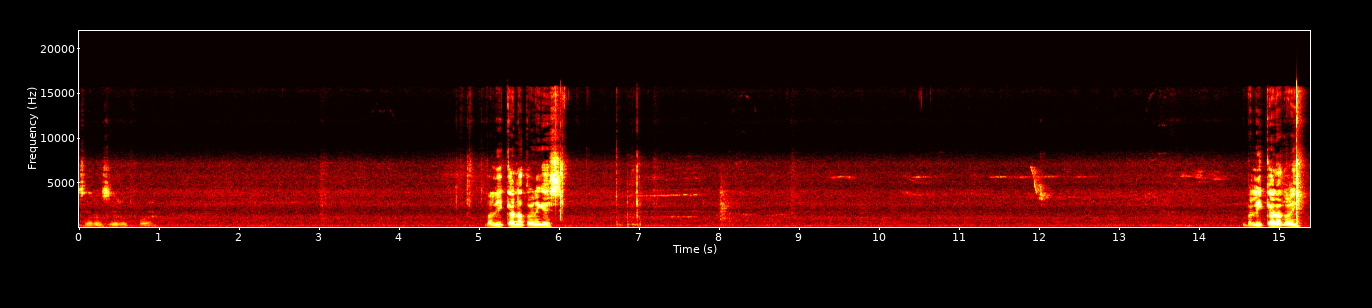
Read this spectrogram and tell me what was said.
Zero zero four. Balikan na to ni guys. balikan na to ni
